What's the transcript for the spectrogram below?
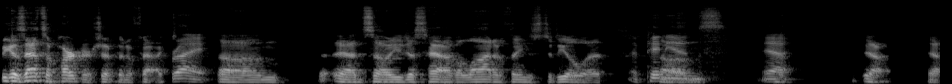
because that's a partnership in effect, right. um, and so you just have a lot of things to deal with. Opinions. yeah. Yeah, yeah.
